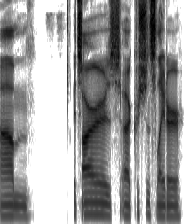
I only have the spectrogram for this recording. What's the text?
Um, it stars uh, Christian Slater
